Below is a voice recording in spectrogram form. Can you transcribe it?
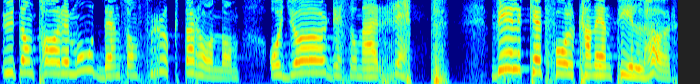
utan tar emot den som fruktar honom och gör det som är rätt. Vilket folk han än tillhör.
